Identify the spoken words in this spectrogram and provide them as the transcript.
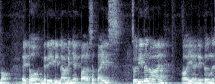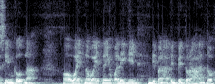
no? Ito, niready namin yan para sa tiles. So, dito naman, oh, yan, itong na-skim coat na. Oh, white na white na yung paligid. Hindi pa natin pinturahan to.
